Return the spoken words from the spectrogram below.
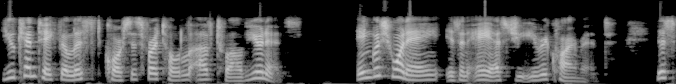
you can take the listed courses for a total of 12 units. English 1A is an ASGE requirement. This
